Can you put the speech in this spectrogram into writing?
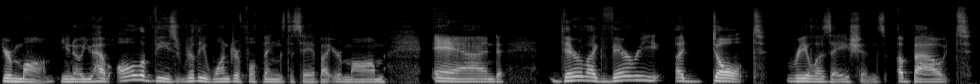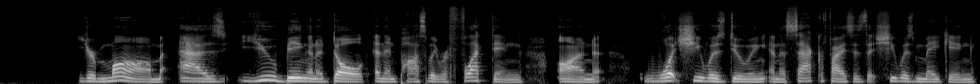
your mom. You know you have all of these really wonderful things to say about your mom and they're like very adult realizations about your mom as you being an adult and then possibly reflecting on what she was doing and the sacrifices that she was making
